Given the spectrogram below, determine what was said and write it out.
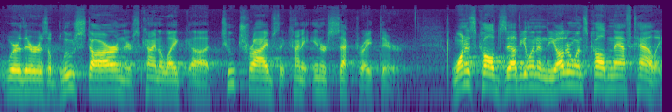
where there is a blue star, and there's kind of like uh, two tribes that kind of intersect right there. One is called Zebulun, and the other one's called Naphtali.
